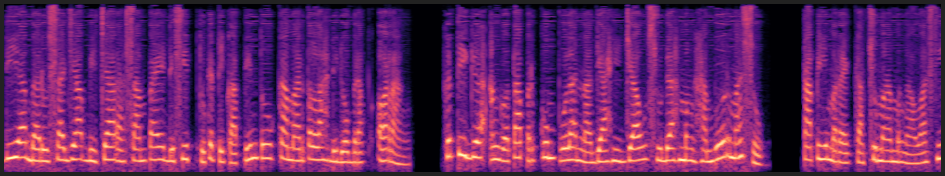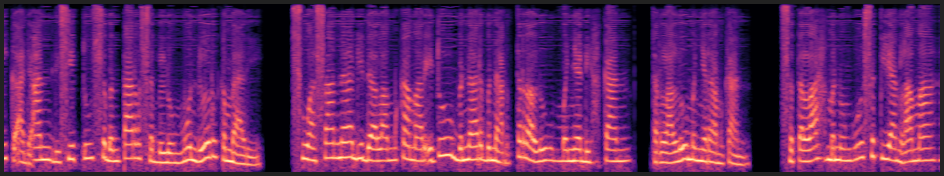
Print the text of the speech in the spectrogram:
dia baru saja bicara sampai di situ ketika pintu kamar telah didobrak orang. Ketiga anggota perkumpulan naga hijau sudah menghambur masuk. Tapi mereka cuma mengawasi keadaan di situ sebentar sebelum mundur kembali. Suasana di dalam kamar itu benar-benar terlalu menyedihkan, terlalu menyeramkan. Setelah menunggu sekian lama,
